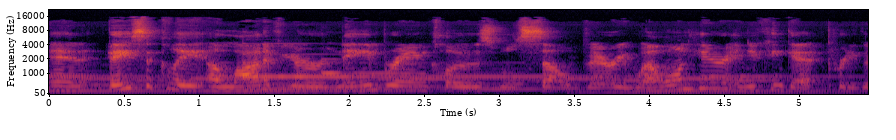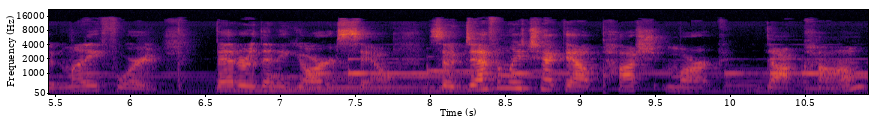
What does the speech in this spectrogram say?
And basically a lot of your name brand clothes will sell very well on here and you can get pretty good money for it better than a yard sale. So definitely check out poshmark.com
